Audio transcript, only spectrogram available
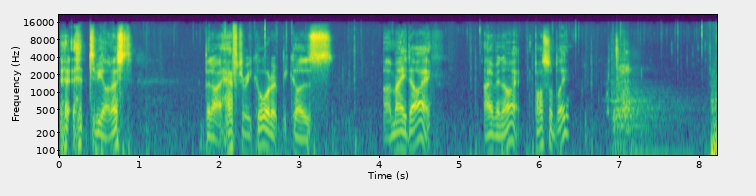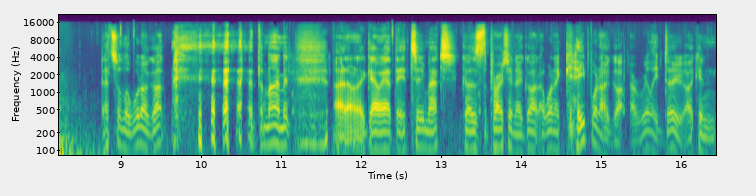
to be honest. But I have to record it because I may die overnight, possibly. That's all the wood I got at the moment. I don't want to go out there too much because the protein I got, I want to keep what I got. I really do. I can.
